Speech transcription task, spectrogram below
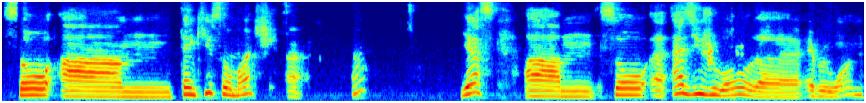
So um thank you so much. Uh, huh? Yes. Um so uh, as usual uh, everyone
